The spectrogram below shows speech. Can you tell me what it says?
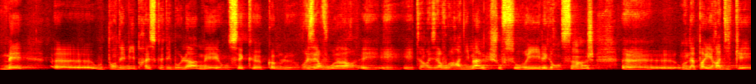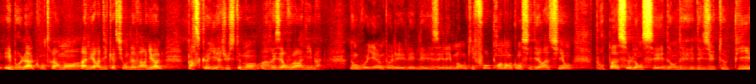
Mais euh, ou pandémie presque d'Ebola, mais on sait que comme le réservoir est, un réservoir animal, chauve-souris, les grands singes, euh, on n'a pas éradiqué Ebola, contrairement à l'éradication de la variole, parce qu'il y a justement un réservoir animal. Donc vous voyez un peu les, éléments qu'il faut prendre en considération pour ne pas se lancer dans des, utopies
